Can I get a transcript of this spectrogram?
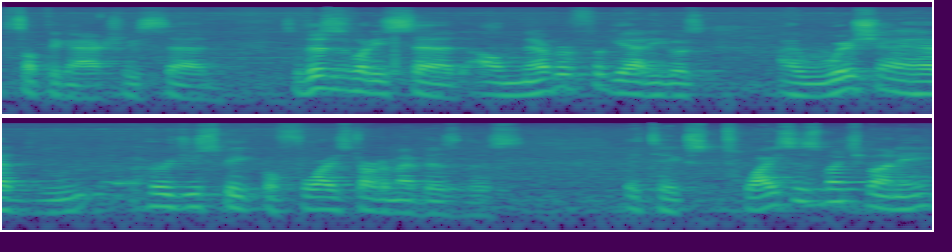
something I actually said. So this is what he said. I'll never forget. He goes, "I wish I had heard you speak before I started my business. It takes twice as much money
